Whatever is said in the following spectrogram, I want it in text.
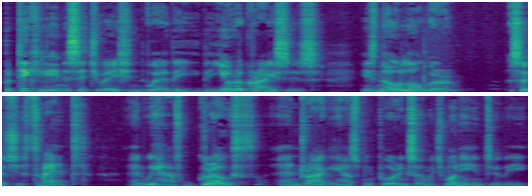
particularly in a situation where the, the euro crisis is no longer such a threat, and we have growth, and Draghi has been pouring so much money into the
